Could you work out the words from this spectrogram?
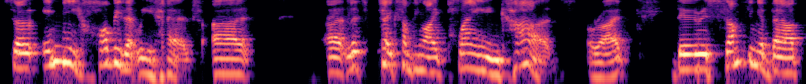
So, any hobby that we have, uh, uh, let's take something like playing cards, all right? There is something about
